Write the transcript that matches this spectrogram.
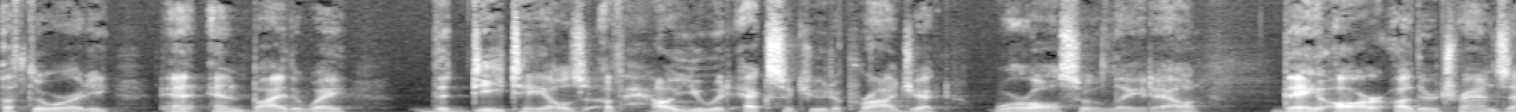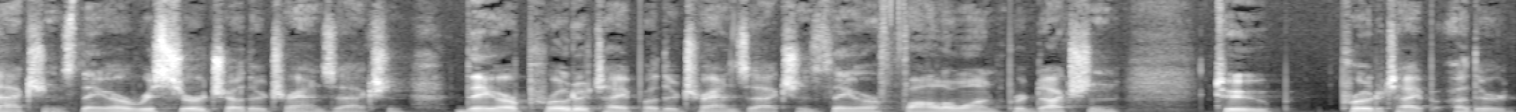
authority. And, and, by the way, the details of how you would execute a project were also laid out. They are other transactions. They are research other transactions. They are prototype other transactions. They are follow on production to prototype other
